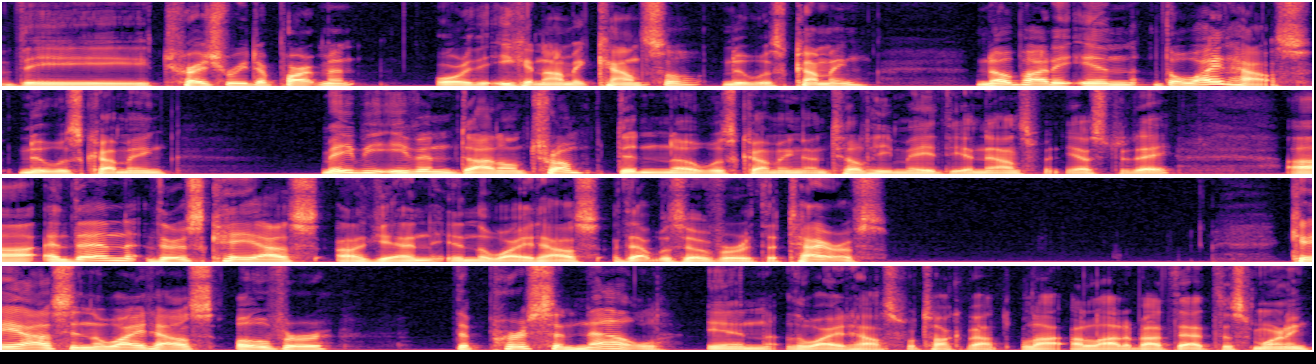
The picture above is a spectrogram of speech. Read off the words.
the Treasury Department or the Economic Council knew was coming, nobody in the White House knew was coming. Maybe even Donald Trump didn't know was coming until he made the announcement yesterday. Uh, and then there's chaos again in the White House. That was over the tariffs chaos in the White House over the personnel in the White House. We'll talk about a lot, a lot about that this morning.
